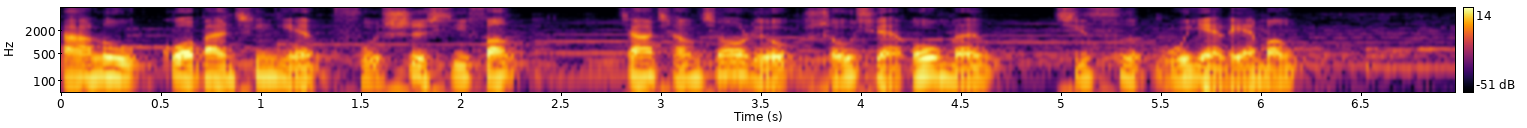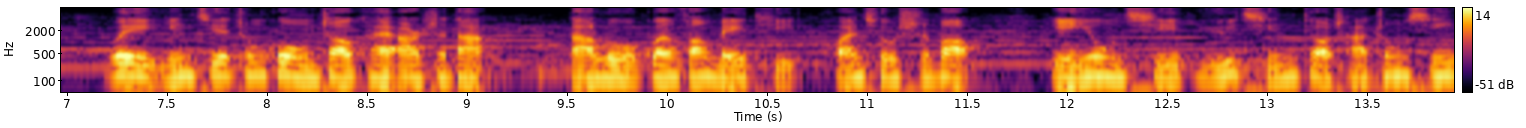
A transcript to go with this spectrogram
大陆过半青年俯视西方，加强交流首选欧盟，其次五眼联盟。为迎接中共召开二十大，大陆官方媒体《环球时报》。引用其舆情调查中心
